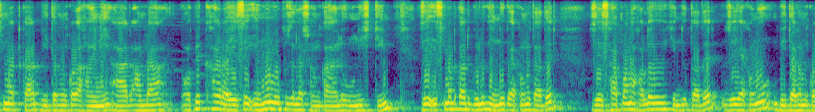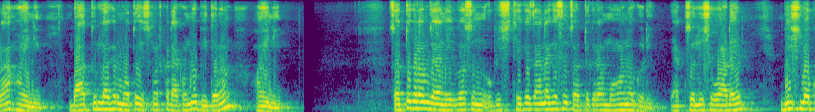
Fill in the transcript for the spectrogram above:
স্মার্ট কার্ড বিতরণ করা হয়নি। আর আমরা অপেক্ষা রয়েছে এমন উপজেলার সংখ্যা হলো উনিশটি, যে স্মার্ট কার্ডগুলো কিন্তু এখনও তাদের যে ছাপানো হলেও কিন্তু তাদের যে এখনও বিতরণ করা হয়নি। বাহাত্তর লাখের মতো স্মার্ট কার্ড এখনও বিতরণ হয়নি। চট্টগ্রাম জেলা নির্বাচন অফিস থেকে জানা গেছে, চট্টগ্রাম মহানগরী একচল্লিশ ওয়ার্ডের বিশ লক্ষ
